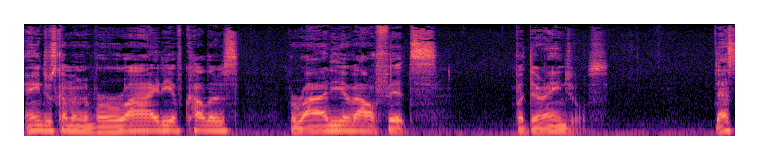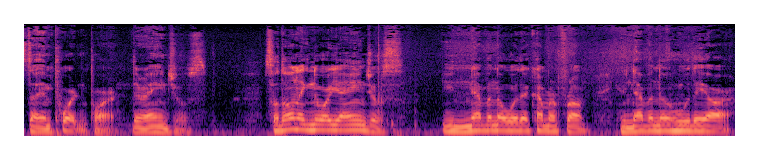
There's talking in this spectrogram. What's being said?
Angels come in a variety of colors, variety of outfits, but they're angels. That's the important part. They're angels. So don't ignore your angels. You never know where they're coming from. You never know who they are.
